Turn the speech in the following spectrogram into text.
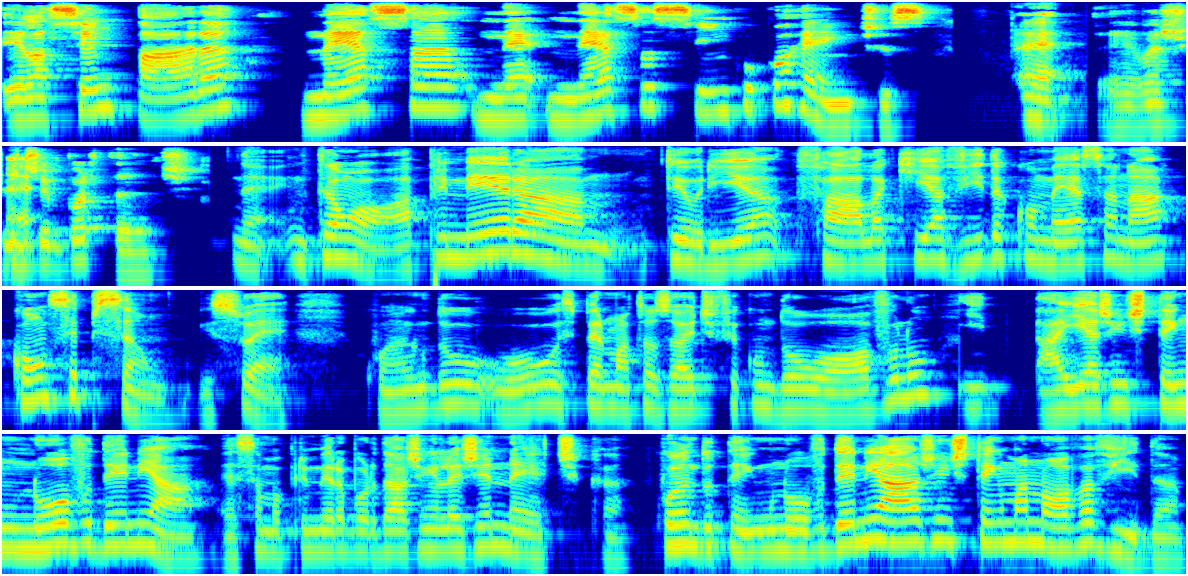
ela se ampara nessa, né, nessas cinco correntes. É, é eu acho isso é. importante. É, então, ó, a primeira teoria fala que a vida começa na concepção, isso é, quando o espermatozoide fecundou o óvulo e aí a gente tem um novo DNA. Essa é uma primeira abordagem, ela é genética. Quando tem um novo DNA, a gente tem uma nova vida.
